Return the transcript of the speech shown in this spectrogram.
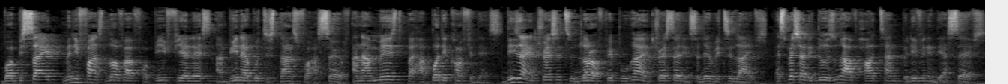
But besides, many fans love her for being fearless and being able to stand for herself and are amazed by her body confidence. These are interesting to a lot of people who are interested in celebrity lives, especially those who have hard time believing in themselves.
